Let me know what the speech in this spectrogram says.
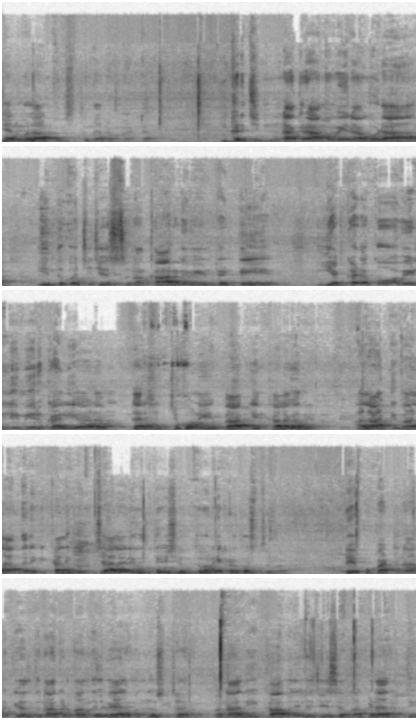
జన్మలో అనుభవిస్తున్నారన్నమాట. ఇక్కడ చిన్న గ్రామమైనా కూడా ఎందుకు వచ్చి చేస్తున్న కారణం ఏంటంటే ఎక్కడికో వెళ్ళి మీరు కళ్యాణం దర్శించుకునే భాగ్యం కలగదు. అలాంటి వాళ్ళందరికీ కలిగించాలనే ఉద్దేశంతోనే ఇక్కడికి వస్తున్నాం. రేపు పట్టణానికి వెళ్తున్నా అక్కడ వందల వేల మంది వస్తారు. మన అది కావలిలో చేసాం అక్కడ అంతే.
